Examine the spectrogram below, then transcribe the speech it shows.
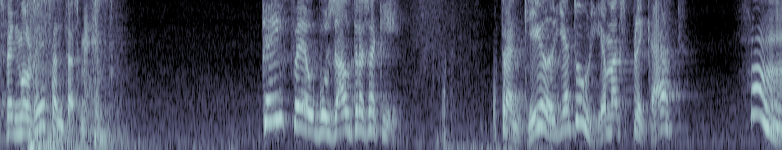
Has fet molt bé, fantasmer. Què hi feu vosaltres aquí? Tranquil, ja t'ho hauríem explicat. Ei,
